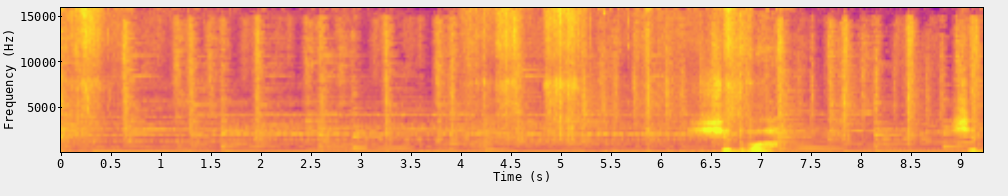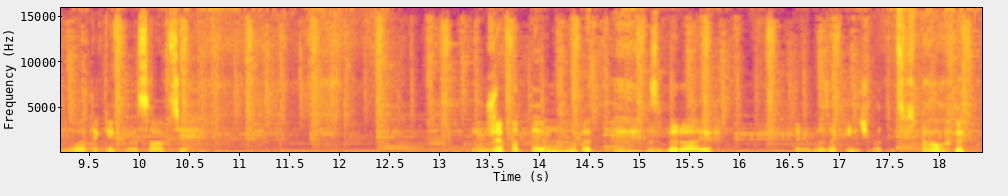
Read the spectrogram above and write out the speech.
Ще два. Ще два таких красавці. Вже по темному збираю. Треба закінчувати цю справу.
